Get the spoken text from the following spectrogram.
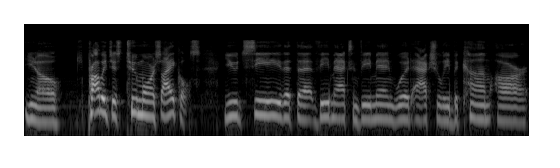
you know, probably just two more cycles, you'd see that the Vmax and Vmin would actually become our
